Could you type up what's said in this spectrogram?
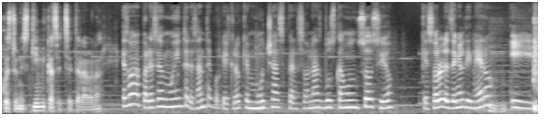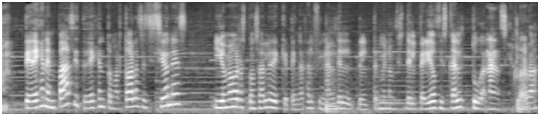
cuestiones químicas, etcétera, ¿verdad? Eso me parece muy interesante porque creo que muchas personas buscan un socio que solo les den el dinero y te dejen en paz y te dejen tomar todas las decisiones y yo me hago responsable de que tengas al final del, término del periodo fiscal tu ganancia, ¿verdad?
